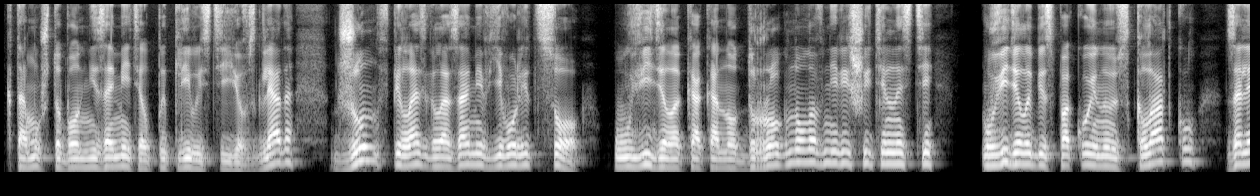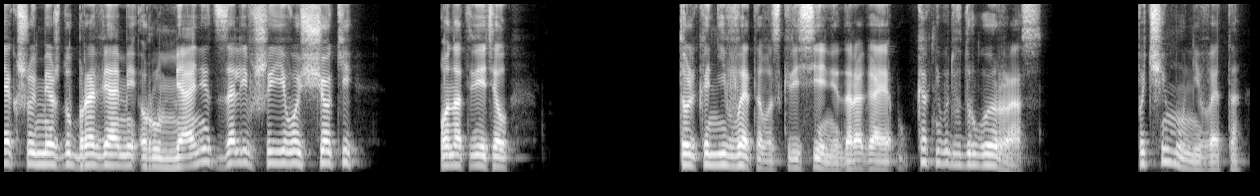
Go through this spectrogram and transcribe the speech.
к тому, чтобы он не заметил пытливости ее взгляда, Джун впилась глазами в его лицо, увидела, как оно дрогнуло в нерешительности, увидела беспокойную складку, залегшую между бровями, румянец, заливший его щеки. Он ответил, «Только не в это воскресенье, дорогая, как-нибудь в другой раз». «Почему не в это?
